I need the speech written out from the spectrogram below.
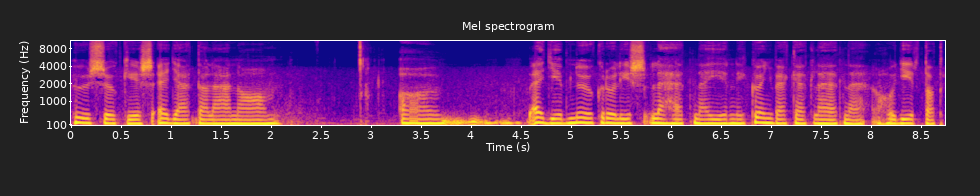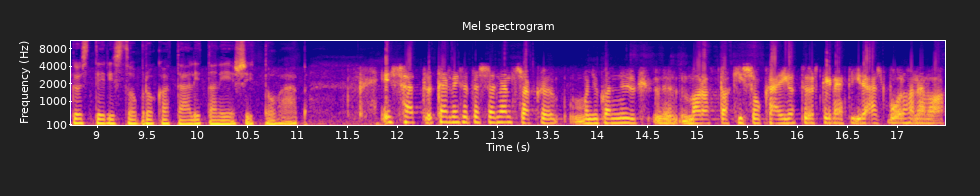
hősök és egyáltalán a a egyéb nőkről is lehetne írni, könyveket lehetne, hogy írtat, köztéri szobrokat állítani, és így tovább. És hát természetesen nem csak mondjuk a nők maradtak ki sokáig a történetírásból, hanem a,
